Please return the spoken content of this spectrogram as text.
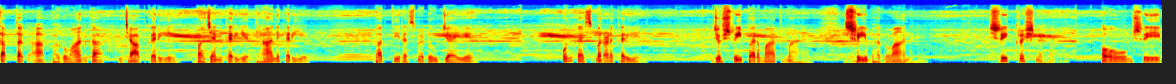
तब तक आप भगवान का जाप करिए, भजन करिए, ध्यान करिए। भक्ति रस में डूब जाइए। उनका स्मरण करिए, जो श्री परमात्मा है, श्री भगवान है, श्री कृष्ण है। ओम श्री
